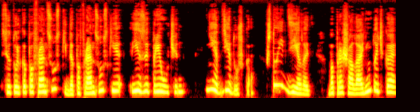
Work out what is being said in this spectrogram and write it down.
Все только по-французски, да по-французски язык приучен. Нет, дедушка, что и делать? — вопрошала Анюточка,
